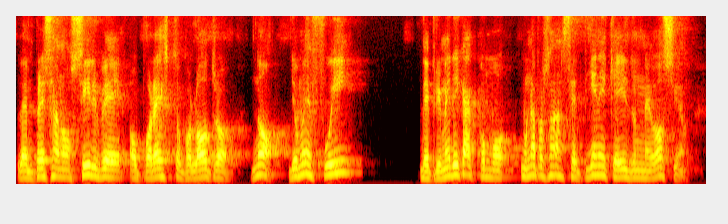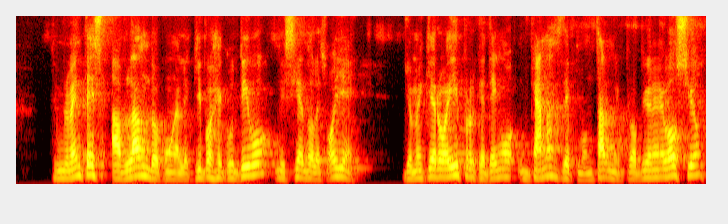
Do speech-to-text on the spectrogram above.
la empresa no sirve o por esto, por lo otro. No, yo me fui de Primérica como una persona se tiene que ir de un negocio. Simplemente es hablando con el equipo ejecutivo, diciéndoles, oye, yo me quiero ir porque tengo ganas de montar mi propio negocio,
